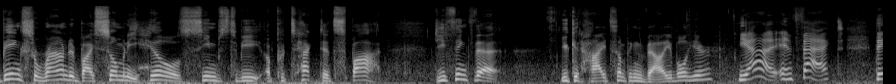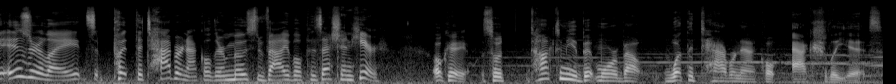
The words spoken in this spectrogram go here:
being surrounded by so many hills, seems to be a protected spot. Do you think that you could hide something valuable here? Yeah, in fact, the Israelites put the tabernacle, their most valuable possession, here. Okay, so talk to me a bit more about what the tabernacle actually is.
